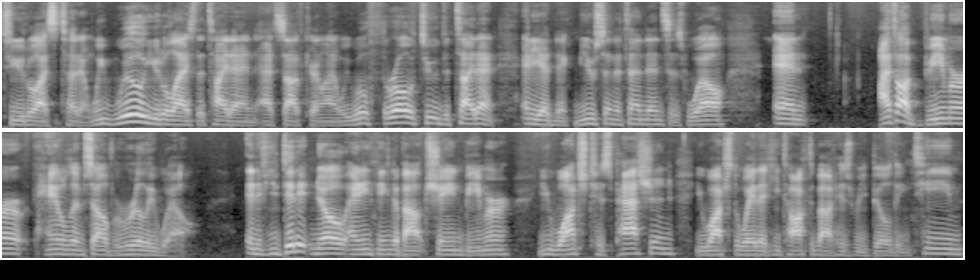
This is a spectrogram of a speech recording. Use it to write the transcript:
to utilize the tight end. We will utilize the tight end at South Carolina. We will throw to the tight end. And he had Nick Muse in attendance as well. And I thought Beamer handled himself really well and if you didn't know anything about Shane Beamer, you watched his passion, you watched the way that he talked about his rebuilding team,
